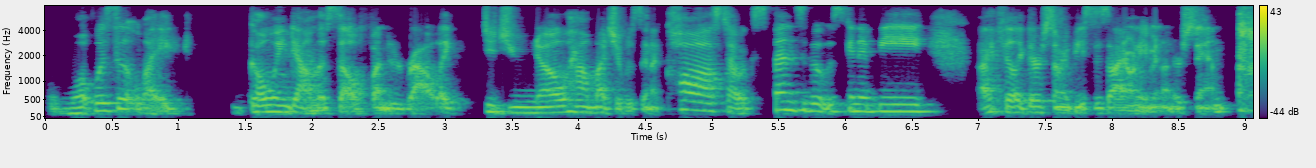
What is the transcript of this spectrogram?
What was it like going down the self-funded route? Like did you know how much it was going to cost how expensive it was going to be? I feel like there's so many pieces i don't even understand.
